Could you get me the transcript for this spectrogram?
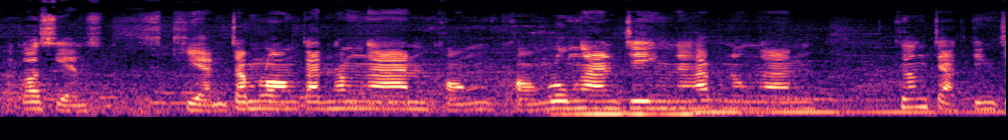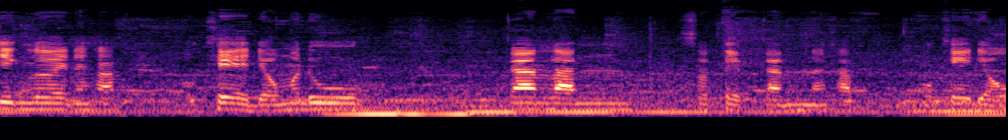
แล้วก็เขียนเขียนจำลองการทำงานของของโรงงานจริงนะครับโรงงานเครื่องจักรจริง ๆ เลยนะครับ โอเค เดี๋ยวมาดูการ run step กันนะครับ โอเค เดี๋ยว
